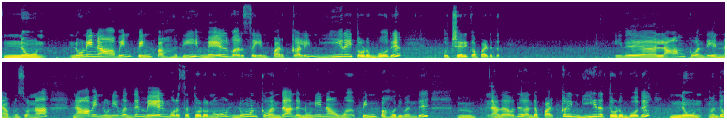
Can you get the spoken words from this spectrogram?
நூன். நுனினாவின் பின்பகுதி மேல் வரிசையின் பற்களின் ஈரை தொடும்போது உச்சரிக்கப்படுது. இது லாம்க்கு வந்து என்ன அப்படின்னு சொன்னால் நாவின் நுனி வந்து மேல் முரசை தொடணும். நூனுக்கு வந்து அந்த நுனி நாவ பின்பகுதி வந்து அதாவது அந்த பற்களின் ஈர தொடும்போது நூன் வந்து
